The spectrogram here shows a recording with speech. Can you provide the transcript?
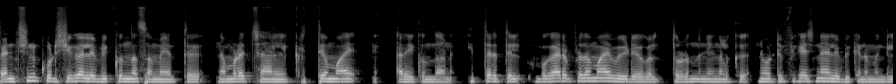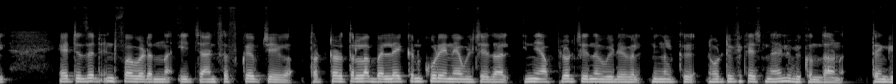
പെൻഷൻ കുടിശ്ശിക ലഭിക്കുന്ന സമയത്ത് നമ്മുടെ ചാനൽ കൃത്യമായി അറിയിക്കുന്നതാണ്. ഇത്തരത്തിൽ ഉപകാരപ്രദമായ വീഡിയോകൾ തുടർന്ന് നിങ്ങൾക്ക് നോട്ടിഫിക്കേഷനായി ലഭിക്കണമെങ്കിൽ എ ടു സെഡ് ഇൻഫോ വിടുന്ന ഈ ചാനൽ സബ്സ്ക്രൈബ് ചെയ്യുക. തൊട്ടടുത്തുള്ള ബെല്ലൈക്കൺ കൂടി എനേബിൾ ചെയ്താൽ ഇനി അപ്ലോഡ് ചെയ്യുന്ന വീഡിയോകൾ നിങ്ങൾക്ക് നോട്ടിഫിക്കേഷനായി ലഭിക്കുന്നതാണ്. താങ്ക്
